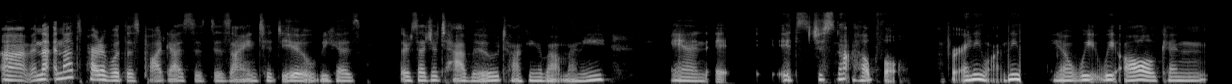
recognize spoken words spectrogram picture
Um, and that, and that's part of what this podcast is designed to do because there's such a taboo talking about money, and it it's just not helpful for anyone. You know, we we all can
